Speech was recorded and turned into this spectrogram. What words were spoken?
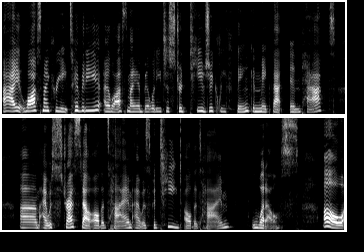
I lost my creativity. I lost my ability to strategically think and make that impact. Um, I was stressed out all the time. I was fatigued all the time. What else? Oh,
